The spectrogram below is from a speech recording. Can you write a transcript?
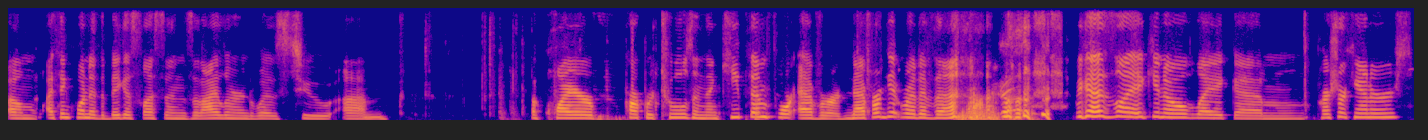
um, I think one of the biggest lessons that I learned was to, um, acquire proper tools and then keep them forever. Never get rid of them. Because like you know like um pressure canners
